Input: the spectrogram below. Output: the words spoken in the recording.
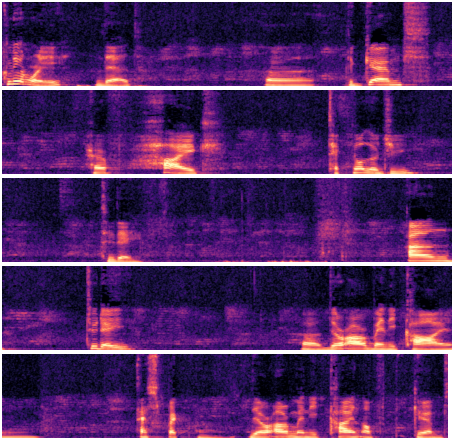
clearly that uh, the games have high technology today. And today uh, there are many kind aspect there are many kind of games.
